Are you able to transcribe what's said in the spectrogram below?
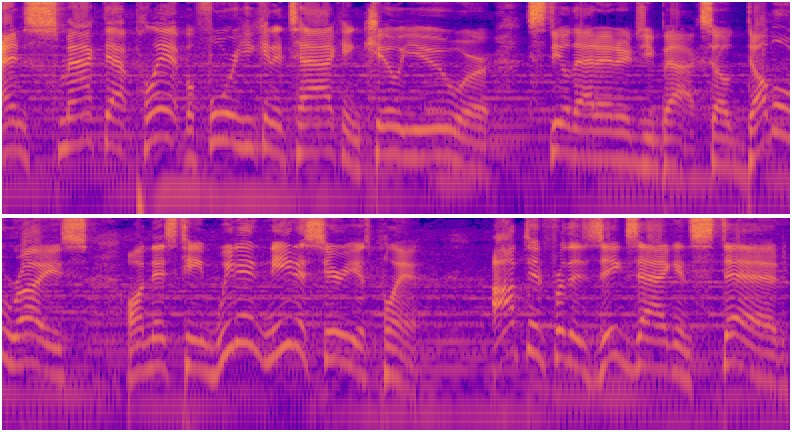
and smack that plant before he can attack and kill you or steal that energy back. So double rice on this team. We didn't need a serious plant. Opted for the zigzag instead,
